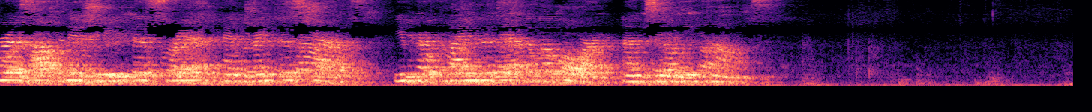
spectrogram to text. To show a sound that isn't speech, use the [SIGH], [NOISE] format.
For as often as you eat this bread and drink this chalice, you proclaim the death of the Lord until he comes.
